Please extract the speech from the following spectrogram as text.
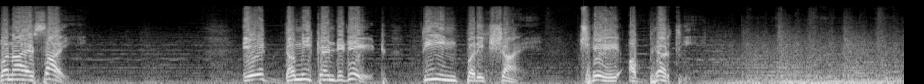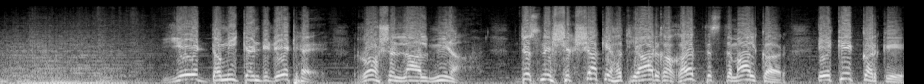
बना एसआई। एक डमी कैंडिडेट, तीन परीक्षाएँ, छह अभ्यर्थी। ये डमी कैंडिडेट है रोशनलाल मीणा, जिसने शिक्षा के हथियार का गलत इस्तेमाल कर एक एक करके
